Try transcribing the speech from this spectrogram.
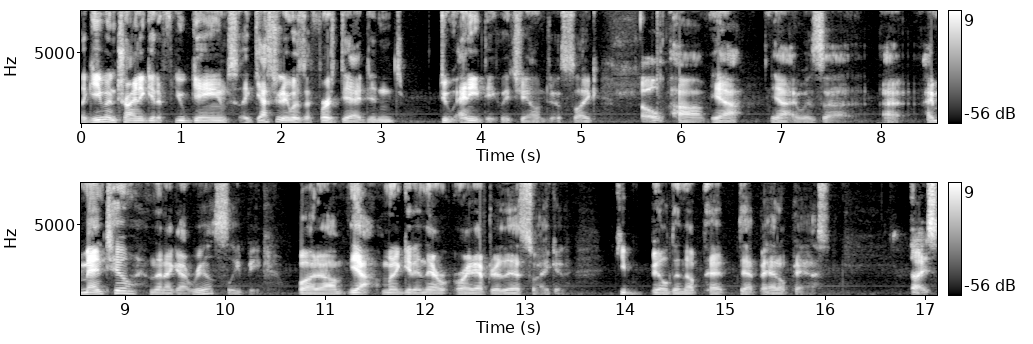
like even trying to get a few games. Like yesterday was the first day I didn't do any daily challenges. Like Oh, Uh, yeah, yeah, I was. Uh, I, I meant to, and then I got real sleepy. But um, yeah, I'm gonna get in there right after this so I could keep building up that that battle pass. nice.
